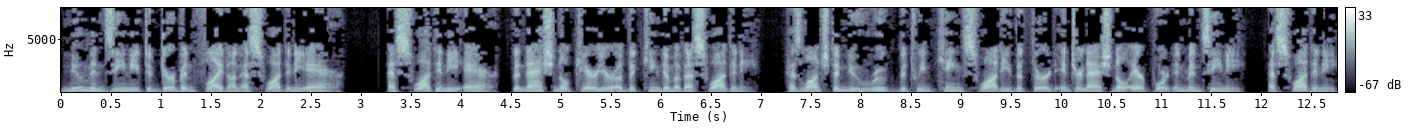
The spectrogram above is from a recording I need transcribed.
New Manzini to Durban flight on Eswatini Air. Eswatini Air, the national carrier of the Kingdom of Eswatini, has launched a new route between King Mswati III International Airport in Manzini, Eswatini,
